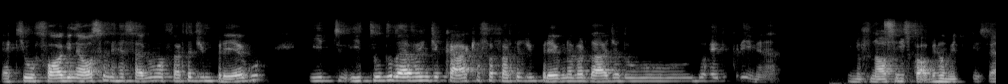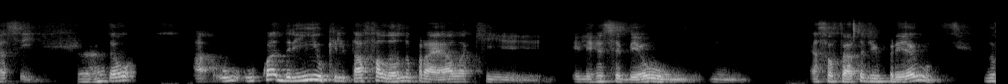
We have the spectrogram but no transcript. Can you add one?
é que o Fog Nelson recebe uma oferta de emprego e, e tudo leva a indicar que essa oferta de emprego, na verdade, é do, do rei do crime, né? E no final se descobre realmente que isso é assim. Uhum. Então, a, o, o, quadrinho que ele está falando para ela que ele recebeu um, um, essa oferta de emprego, no,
